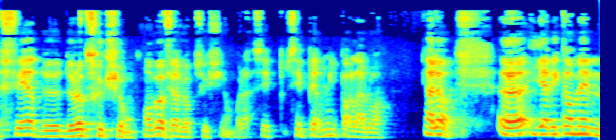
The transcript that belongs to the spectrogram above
faire de, l'obstruction. On peut faire de l'obstruction, voilà, c'est permis par la loi. Alors, il y avait quand même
